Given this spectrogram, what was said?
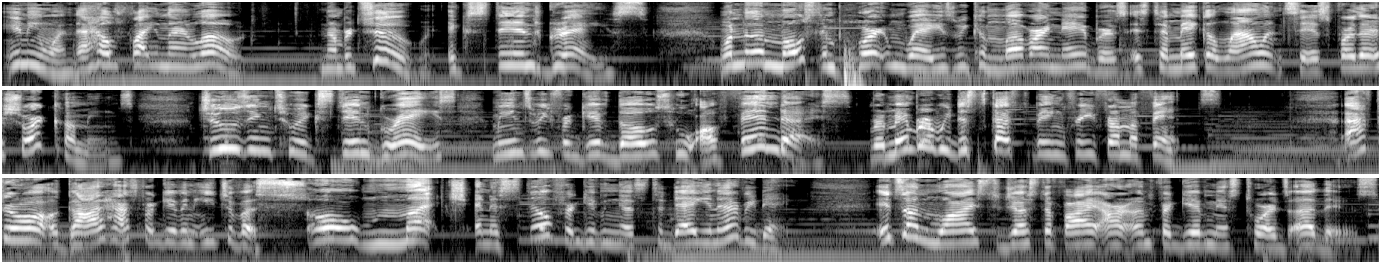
anyone that helps lighten their load. Number two, extend grace. One of the most important ways we can love our neighbors is to make allowances for their shortcomings. Choosing to extend grace means we forgive those who offend us. Remember, we discussed being free from offense. After all, God has forgiven each of us so much and is still forgiving us today and every day. It's unwise to justify our unforgiveness towards others.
